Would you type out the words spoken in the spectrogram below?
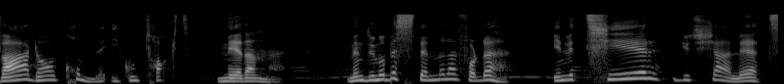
hver dag komme i kontakt med den. Men du må bestemme deg for det. Inviter Guds kjærlighet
